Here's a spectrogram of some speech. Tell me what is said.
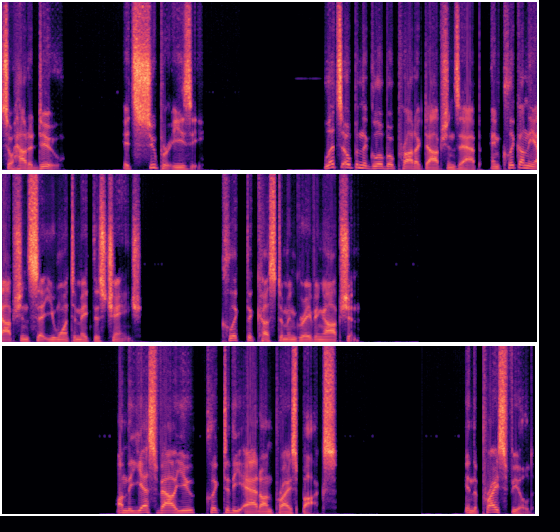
So how to do? It's super easy. Let's open the Globo Product Options app and click on the option set you want to make this change. Click the Custom Engraving option. On the Yes value, click to the Add-on Price box. In the Price field,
